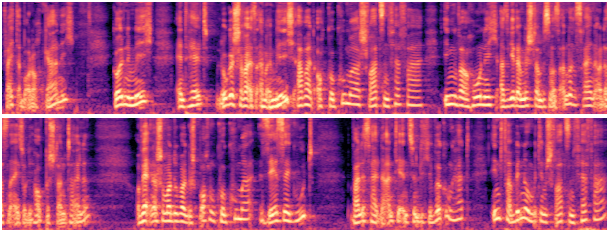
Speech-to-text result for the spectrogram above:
vielleicht aber auch noch gar nicht. Goldene Milch enthält logischerweise einmal Milch, aber halt auch Kurkuma, schwarzen Pfeffer, Ingwer, Honig. Also jeder mischt da ein bisschen was anderes rein, aber das sind eigentlich so die Hauptbestandteile. Und wir hatten ja schon mal drüber gesprochen, Kurkuma sehr, sehr gut, weil es halt eine antientzündliche Wirkung hat. In Verbindung mit dem schwarzen Pfeffer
